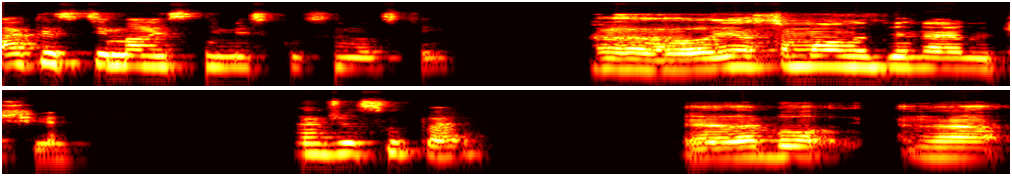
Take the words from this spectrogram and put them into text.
Aké ste mali s nimi skúsenosti? Ja som mal len najlepšie. Takže super. E, lebo na,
